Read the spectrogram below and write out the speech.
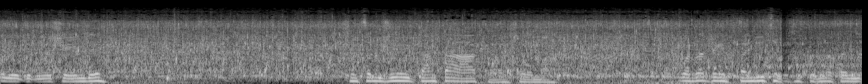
Vedete come scende. Senza bisogno di tanta acqua insomma. Guardate che pagliuzza che si è formata lì.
